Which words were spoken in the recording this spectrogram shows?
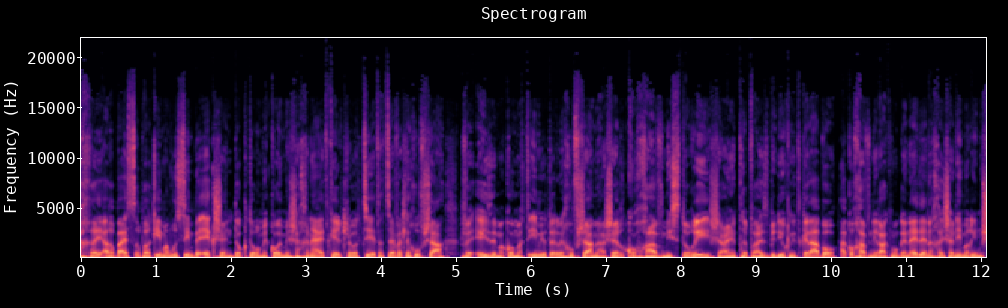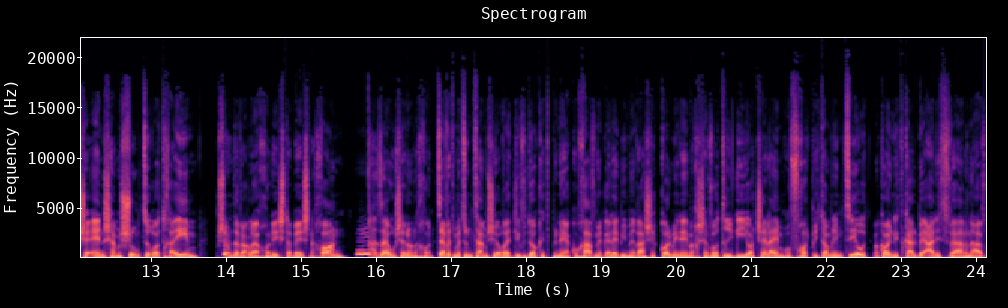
אחרי 14 פרקים עמוסים באקשן, דוקטור מקוי משכנע את קירק להוציא את הצוות לחופשה, ואיזה מקום מתאים יותר לחופשה מאשר כוכב מסתורי שהאנטרפרייז בדיוק נתקלה בו. הכוכב נראה כמו גן עדן, החיישנים מראים שאין שם שום צורות חיים, שום דבר לא יכול להשתבש, נכון? אז זהו, שלא נכון. צוות מצומצם שיורד לבדוק את פני הכוכב מגלה במהרה שכל מיני מחשבות רגעיות שלהם הופכות פתאום למציאות. מקוי נתקל באליס והארנב.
